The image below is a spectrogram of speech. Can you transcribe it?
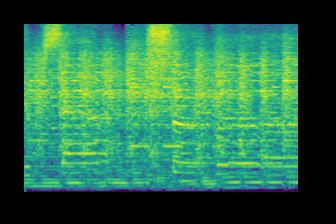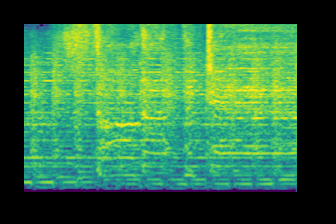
lives and servers. of us.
